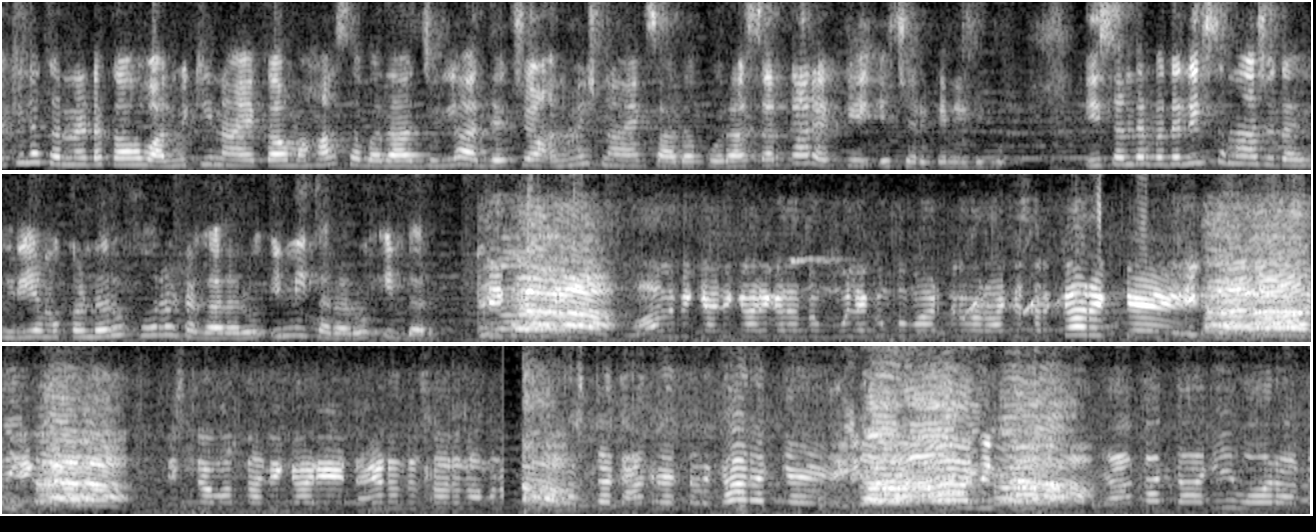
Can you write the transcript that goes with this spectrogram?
ಅಖಿಲ ಕರ್ನಾಟಕ ವಾಲ್ಮೀಕಿ ನಾಯಕ ಮಹಾಸಭಾದ ಜಿಲ್ಲಾ ಅಧ್ಯಕ್ಷ ಅನುಮೇಶ್ ನಾಯಕ್ ಸಾದಾಪುರ ಸರ್ಕಾರಕ್ಕೆ ಎಚ್ಚರಿಕೆ ನೀಡಿದರು. ಈ ಸಂದರ್ಭದಲ್ಲಿ ಸಮಾಜದ ಹಿರಿಯ ಮುಖಂಡರು ಹೋರಾಟಗಾರರು ಇನ್ನಿತರರು ಇದ್ದರು! ವಾಲ್ಮೀಕಿ ಅಧಿಕಾರಿಗಳನ್ನು ಮೂಲೆ ಗುಂಪು ಮಾಡುತ್ತಿರುವ ರಾಜ್ಯ ಸರ್ಕಾರಕ್ಕೆ ನಿಷ್ಠಾವಂತ ಅಧಿಕಾರಿ ದಯಾನಂದ ಸಾರನ ಅಮನ ಭ್ರಷ್ಟ ಕಾಂಗ್ರೆಸ್ ಸರ್ಕಾರಕ್ಕೆ ಯಾತಕ್ಕಾಗಿ ಹೋರಾಟ?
